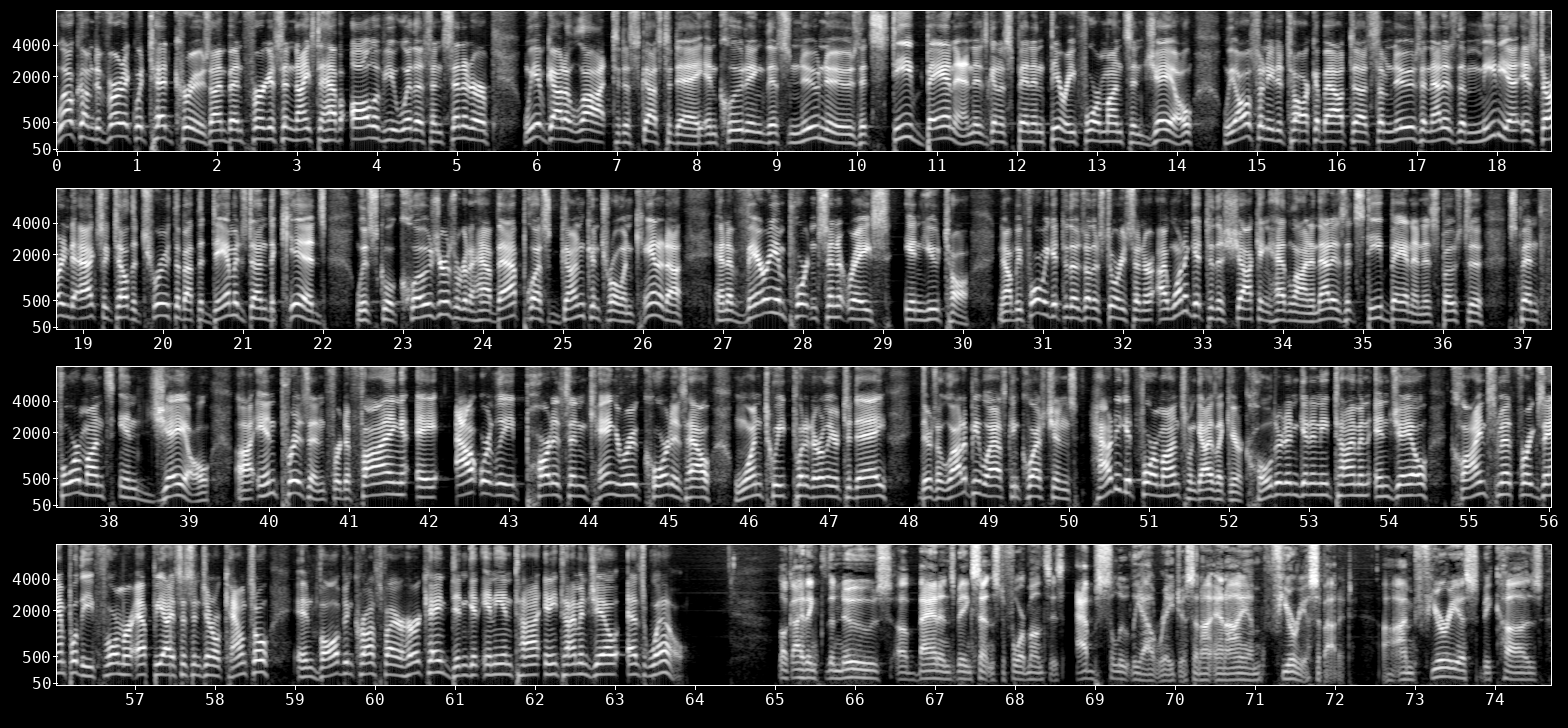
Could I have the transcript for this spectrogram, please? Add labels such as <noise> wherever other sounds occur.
Welcome to Verdict with Ted Cruz. I'm Ben Ferguson. Nice to have all of you with us. And Senator, we have got a lot to discuss today, including this new news that Steve Bannon is going to spend, in theory, four months in jail. We also need to talk about uh, some news, and that is the media is starting to actually tell the truth about the damage done to kids with school closures. We're going to have that, plus gun control in Canada, and a very important Senate race in Utah. Now, before we get to those other stories, Senator, I want to get to this shocking headline, and that is that Steve Bannon is supposed to spend four months in jail, uh, in prison, for defying a outwardly partisan kangaroo court, is how one tweet put it earlier today. There's a lot of people asking questions. How did he get four months when guys like Eric Holder didn't get any time in, in jail? Clinesmith, for example, the former FBI Assistant General Counsel involved in Crossfire Hurricane, didn't get any, in time, any time in jail as well. Look, I think the news of Bannon's being sentenced to four months is absolutely outrageous, and I, and I am furious about it. Uh, I'm furious because –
